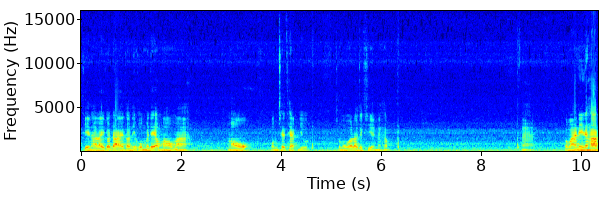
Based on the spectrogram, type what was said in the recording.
เขียนอะไรก็ได้ ตอนนี้ผมไม่ได้เอาเมาส์มา เมาส์ผมใช้แท็บอยู่ สมมุติว่าเราจะเขียนนะครับอ่าประมาณนี้นะครับ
